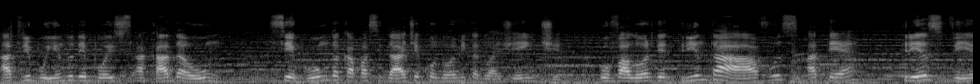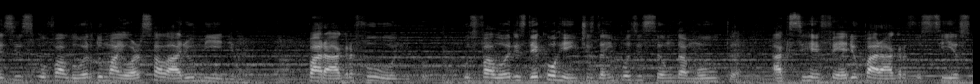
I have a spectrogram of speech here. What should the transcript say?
atribuindo depois a cada um, segundo a capacidade econômica do agente, o valor de 30 avos até três vezes o valor do maior salário mínimo Parágrafo único. Os valores decorrentes da imposição da multa a que se refere o parágrafo 6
